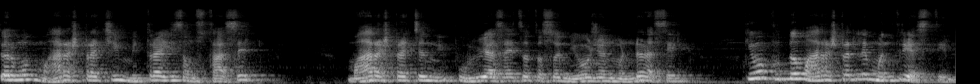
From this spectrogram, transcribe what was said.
तर मग महाराष्ट्राची मित्रा ही संस्था असेल? महाराष्ट्राचं पूर्वी असायचं तसं नियोजन मंडळ असेल? किंवा खुद्द महाराष्ट्रातले मंत्री असतील?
